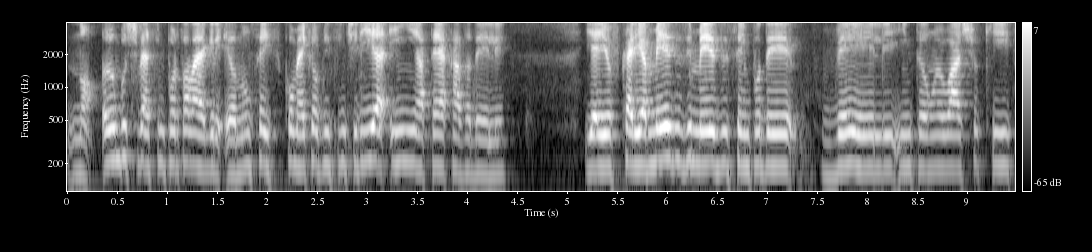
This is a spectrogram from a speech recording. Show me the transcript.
nó- ambos estivessem em Porto Alegre, eu não sei se- como é que eu me sentiria em ir até a casa dele. E aí eu ficaria meses e meses sem poder ver ele. Então eu acho que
